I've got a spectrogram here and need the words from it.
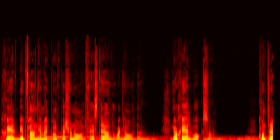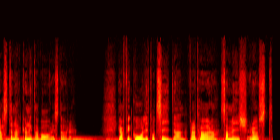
Själv befann jag mig på en personalfest där alla var glada. Jag själv också. Kontrasterna kunde inte ha varit större. Jag fick gå lite åt sidan för att höra Samirs röst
